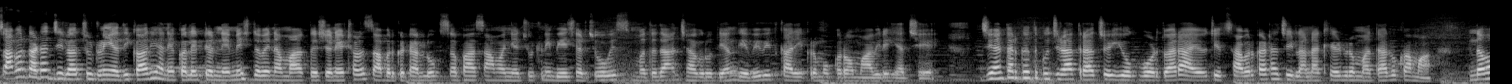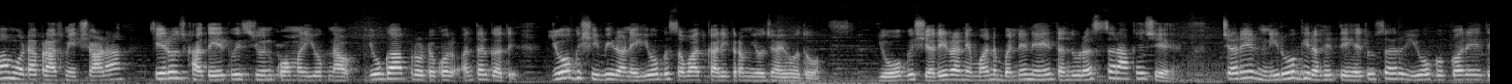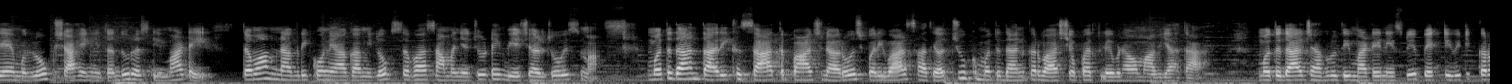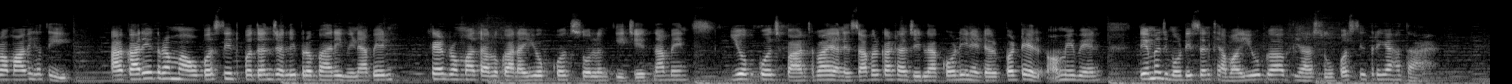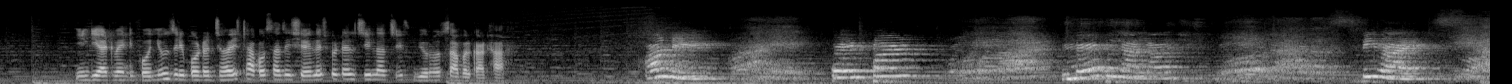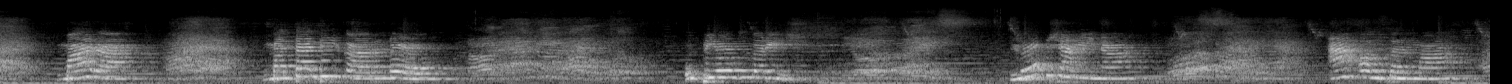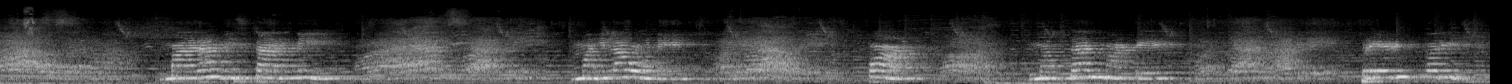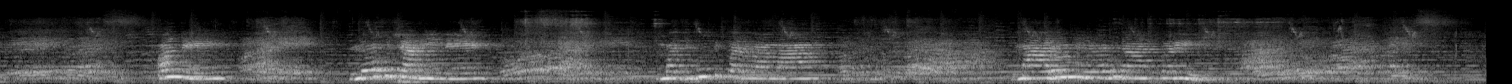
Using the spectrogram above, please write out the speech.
સાબરકાંઠા જિલ્લા ચૂંટણી અધિકારી અને કલેક્ટર નિમેશ દવેના માર્ગદર્શન હેઠળ સાબરકાંઠા લોકસભા સામાન્ય ચૂંટણી બે હજાર ચોવીસ મતદાન જાગૃતિ અંગે વિવિધ કાર્યક્રમો કરવામાં આવી રહ્યા છે. જે અંતર્ગત ગુજરાત રાજ્ય યોગ બોર્ડ દ્વારા આયોજિત સાબરકાંઠા જિલ્લાના ખેડબ્રહ્મા તાલુકામાં નવા મોટા પ્રાથમિક શાળા, કેરોજ ખાતે એકવીસ જૂન કોમન યોગના યોગા પ્રોટોકોલ અંતર્ગત યોગ શિબિર અને યોગ સંવાદ કાર્યક્રમ યોજાયો હતો. યોગ શરીર અને મન બંનેને તંદુરસ્ત રાખે છે. શરીર નિરોગી રહે તે હેતુસર યોગ કરે તેમ લોકશાહીની તંદુરસ્તી માટે તમામ નાગરિકોને આગામી લોકસભા સામાન્ય ચૂંટણી બે હજાર ચોવીસમાં મતદાન તારીખ સાત પાંચના રોજ પરિવાર સાથે અચૂક મતદાન કરવા શપથ લેવડાવવામાં આવ્યા હતા. મતદાર જાગૃતિ માટેની સ્વીપ એક્ટિવિટી કરવામાં આવી હતી. આ કાર્યક્રમમાં ઉપસ્થિત પતંજલિ પ્રભારી વીણાબેન ખેડબ્રહ્મા તાલુકાના યોગ કોચ સોલંકી ચેતનાબેન, યોગ કોચ પાર્થભાઈ અને સાબરકાંઠા જિલ્લા કોર્ડિનેટર પટેલ, અમીબેન તેમજ મોટી સંખ્યામાં યોગાભ્યાસુ ઉપસ્થિત રહ્યા હતા. India twenty four news reporter Jayesh Thakor સાથે શૈલેષ પટેલ જિલ્લા ચીફ બ્યુરો સાબરકાંઠા. અને કોઈ પણ લોભ લાલચ સિવાય મારા મતાધિકારનો ઉપયોગ કરીશ. લોકશાહીના અવસરમાં મારા વિસ્તારની મહિલાઓને પણ મતદાન માટે પ્રેરિત કરીશ. અને લોકશાહીને મજબૂત કરવામાં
